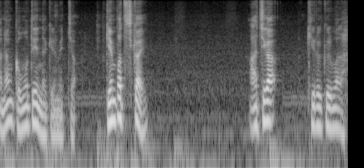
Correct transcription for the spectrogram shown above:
あなんか重てえんだけどめっちゃ。原発近い。あ違う。黄色い車だ。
